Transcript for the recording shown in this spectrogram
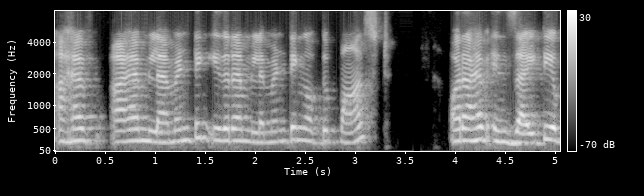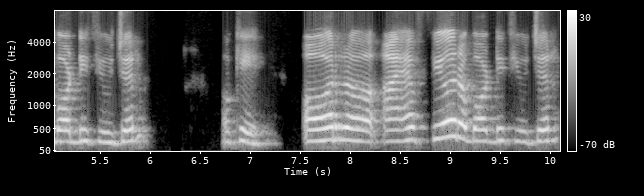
I have, I am lamenting, either I'm lamenting of the past or I have anxiety about the future okay or uh, i have fear about the future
